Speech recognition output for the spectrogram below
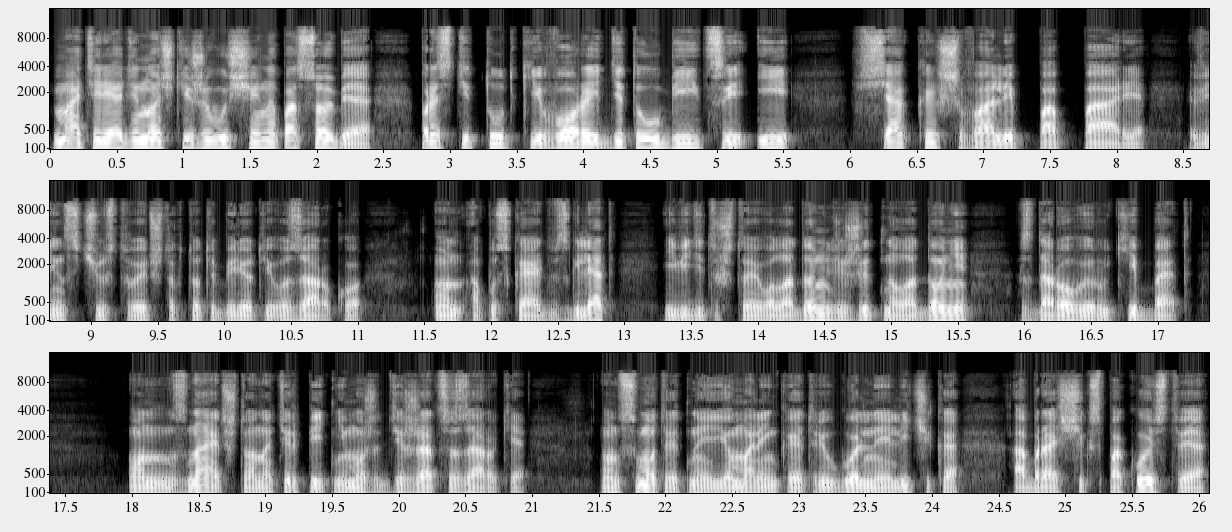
матери-одиночки, живущие на пособия, проститутки, воры, детоубийцы и всякой швали по паре – Винс чувствует, что кто-то берет его за руку. Он опускает взгляд и видит, что его ладонь лежит на ладони здоровой руки Бет. Он знает, что она терпеть не может держаться за руки. Он смотрит на ее маленькое треугольное личико, образчик спокойствия,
